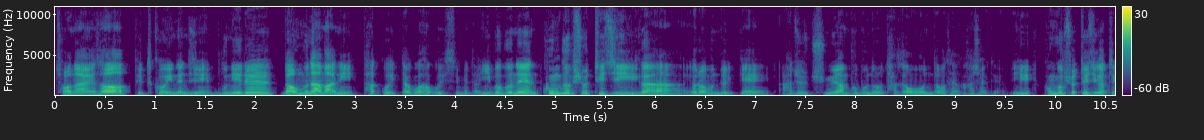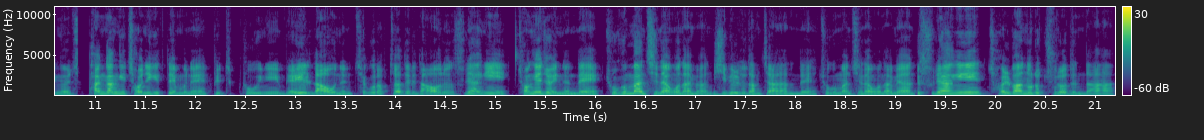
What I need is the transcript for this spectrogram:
전화해서 비트코인 있는지 문의를 너무나 많이 받고 있다고 하고 있습니다. 이 부분은 공급 쇼티지가 여러분들께 아주 중요한 부분으로 다가온다고 생각하셔야 돼요. 이 공급 쇼티지 같은 경우는 반감기 전이기 때문에 비트코인이 매일 나오는 채굴업자들이 나오는 수량이 정해져 있는데 조금만 지나고 나면 20일도 남지 않았는데 조금만 지나고 나면 그 수량이 절반으로 줄어든다.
